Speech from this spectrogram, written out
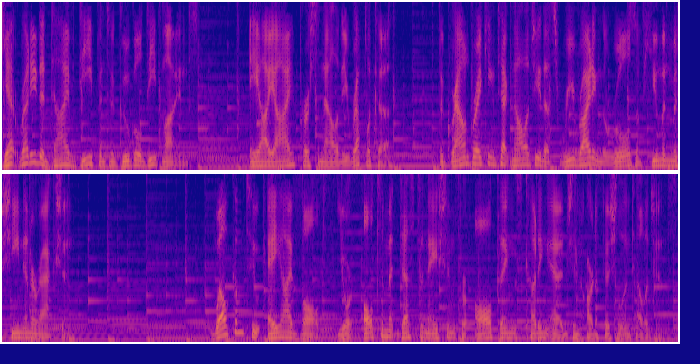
Get ready to dive deep into Google DeepMind's AI Personality Replica, the groundbreaking technology that's rewriting the rules of human-machine interaction. Welcome to AI Vault, your ultimate destination for all things cutting edge in artificial intelligence.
